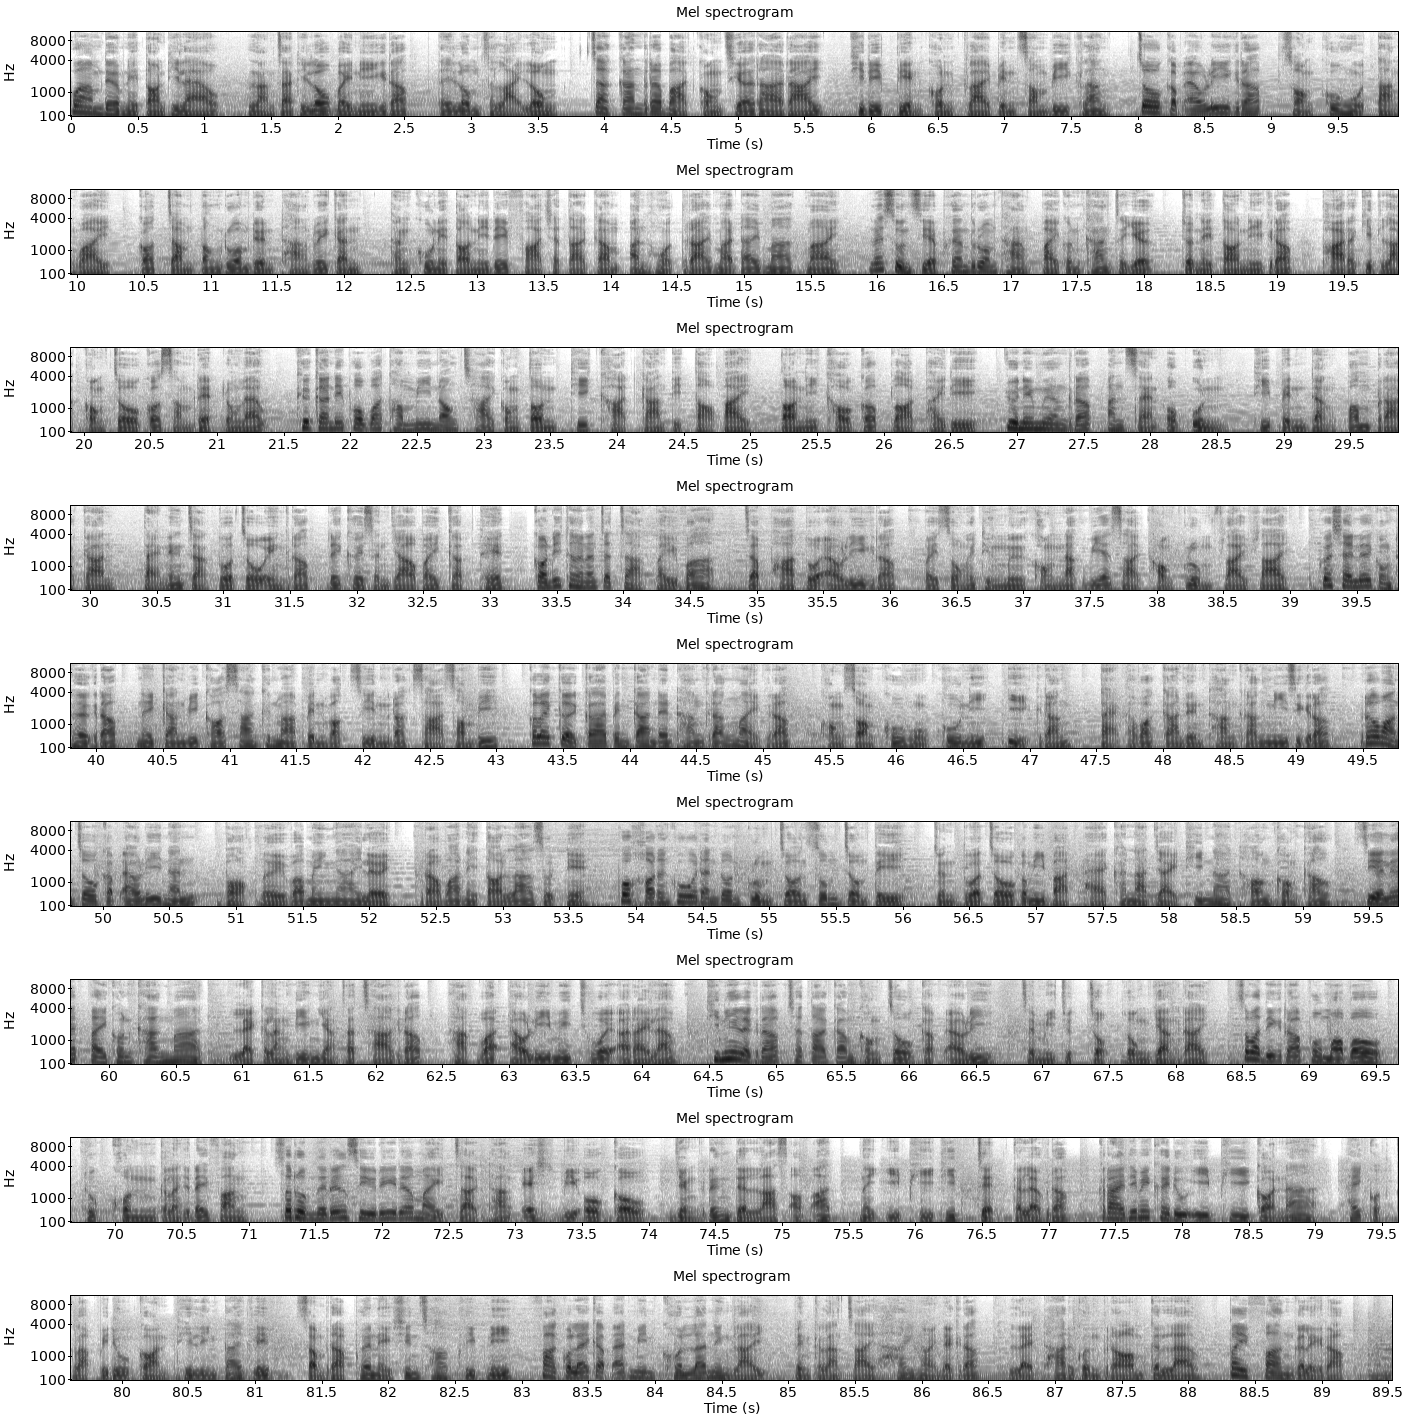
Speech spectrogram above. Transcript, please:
ความเดิมในตอนที่แล้ว หลังจากที่โลกใบนี้ครับ ได้ล่มสลายลง จากการระบาดของเชื้อราร้าย ที่ได้เปลี่ยนคนกลายเป็นซอมบี้คลั่ง โจกับแอลลี่ครับสองคู่หูต่างวัย ก็จำต้องร่วมเดินทางด้วยกัน ทั้งคู่ในตอนนี้ได้ฝ่าชะตากรรมอันโหดร้ายมาได้มากมาย และสูญเสียเพื่อนร่วมทางไปค่อนข้างจะเยอะ จนในตอนนี้ครับ ภารกิจหลักของโจก็สำเร็จลงแล้ว คือการได้พบว่าทอมมี่น้องชายของตนที่ขาดการติดต่อไป ตอนนี้เขาก็ปลอดภัยดี อยู่ในเมืองรับอันแสนอบอุ่น ที่เป็นดั่งป้อมปราการแต่เนื่องจากตัวโจเองครับได้เคยสัญญาไว้กับเท็ดก่อนที่เธอนั้นจะจากไปว่าจะพาตัวแอลลี่ครับไปส่งให้ถึงมือของนักวิทยาศาสตร์ของกลุ่มฟลายฟลายเพื่อใช้เลือดของเธอครับในการวิเคราะห์สร้างขึ้นมาเป็นวัคซีนรักษาซอมบี้ก็เลยเกิดกลายเป็นการเดินทางครั้งใหม่ครับ ของสองคู่หูคู่นี้อีกครั้ง แต่ทว่าการเดินทางครั้งนี้สิครับ ระหว่างโจกับแอลลี่นั้นบอกเลยว่าไม่ง่ายเลย เพราะว่าในตอนล่าสุดเนี่ย พวกเขาทั้งคู่ดันโดนกลุ่มโจรซุ่มโจมตี จนตัวโจก็มีบาดแผลขนาดใหญ่ที่หน้าท้องของเขา เสียเลือดไปค่อนข้างมาก และกำลังเดี้ยงอย่างช้าๆครับ หากว่าแอลลี่ไม่ช่วยอะไรแล้ว ที่นี่แหละครับชะตากรรมของโจกับแอลลี่จะมีจุดจบลงอย่างไร สวัสดีครับผมมอโบทุกคนกำลังจะได้ฟัง สรุปในเรื่องซีรีส์เรื่องใหม่จากทาง HBO Go อย่างเรื่อง The Last of Us ใน EP ที่ 7 กันแล้วครับ ใครที่ไม่เคยดู EP ก่อนหน้า ให้กดกลับไปดูก่อนที่ลิงก์ใต้คลิปสำหรับเพื่อนไหนชื่นชอบคลิปนี้ ฝากกดไลค์กับแอดมินคนละ1ไลค์เป็นกำลังใจให้หน่อยนะครับ และถ้าทุกคนพร้อมกันแล้ว ไปฟังกันเลยครับ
